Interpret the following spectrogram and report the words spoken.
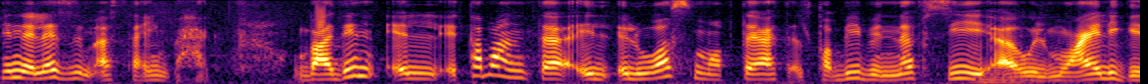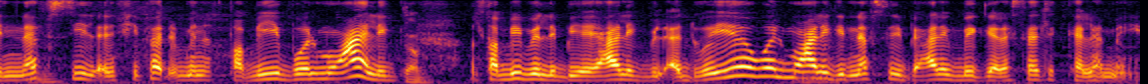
هنا لازم أستعين بحاجة. وبعدين طبعا أنت ال- الوصمة بتاعه الطبيب النفسي أو المعالج النفسي لأن في فرق بين الطبيب والمعالج. الطبيب اللي بيعالج بالأدوية والمعالج النفسي اللي بيعالج بالجلسات الكلامية.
